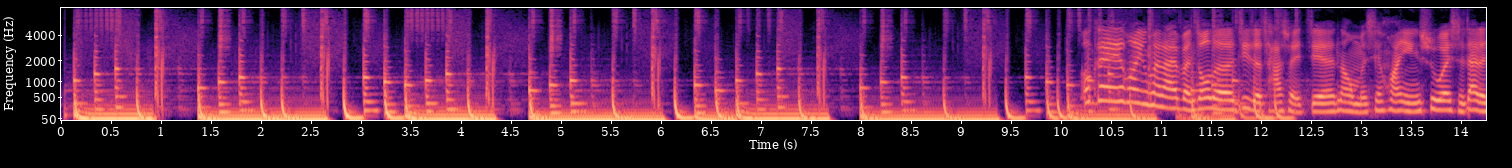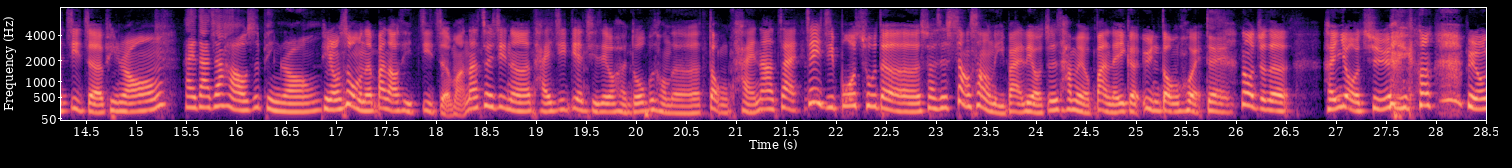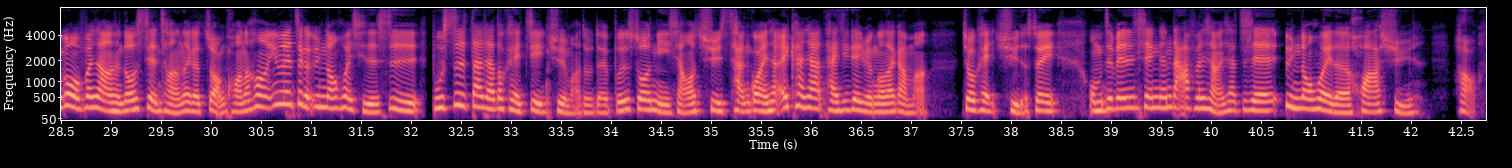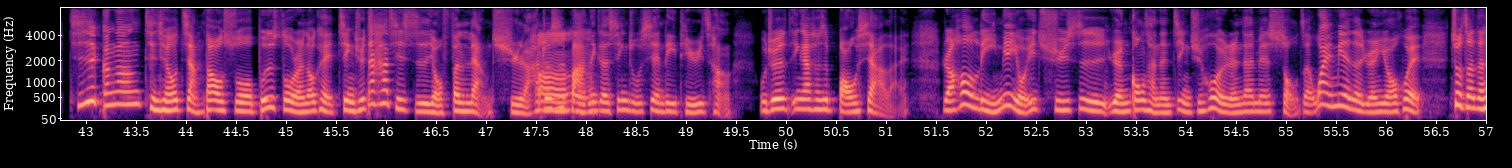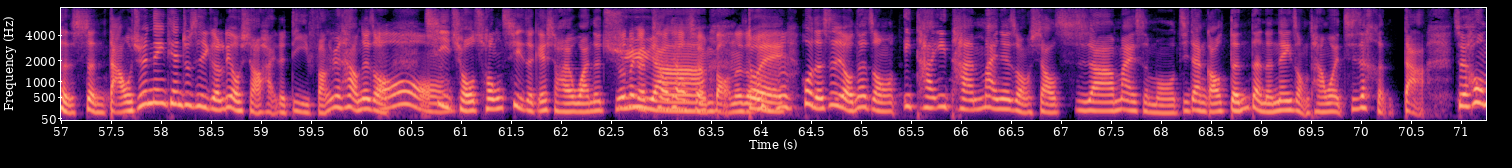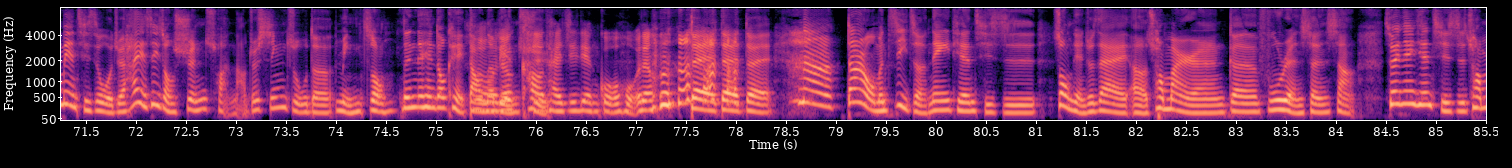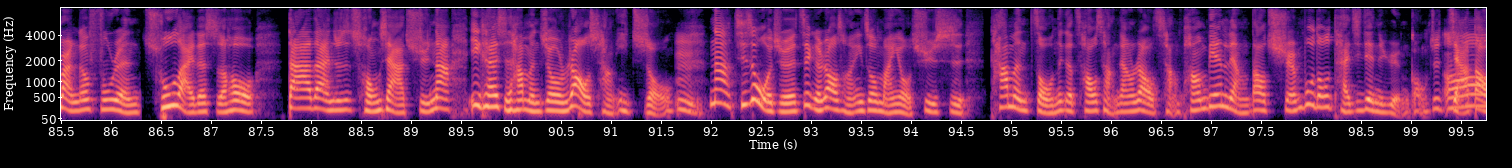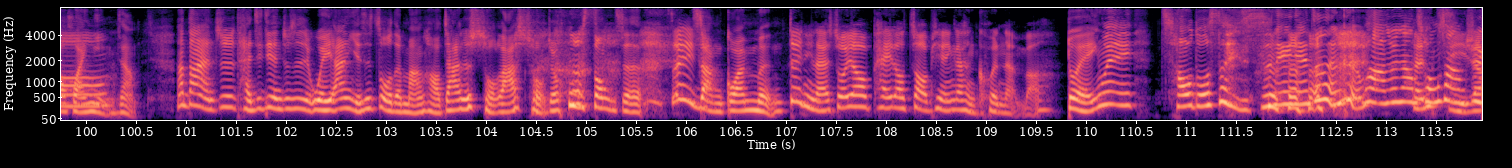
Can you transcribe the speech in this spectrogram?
回来本周的记者茶水间。那我们先欢迎数位时代的记者品荣。嗨，大家好，我是品荣。品荣是我们的半导体记者嘛？那最近呢，台积电其实有很多不同的动态。那在这一集播出的，算是上上礼拜六，就是他们有办了一个运动会。对。那我觉得很有趣，因为刚品蓉跟我分享了很多现场的那个状况。然后，因为这个运动会其实是不是大家都可以进去嘛？对不对？不是说你想要去参观一下，哎，看一下台积电员工在干嘛。就可以去的，所以我们这边先跟大家分享一下这些运动会的花絮。好，其实刚刚浅浅有讲到说，不是所有人都可以进去，但它其实有分两区啦，它就是把那个新竹县立体育场。我觉得应该算是包下来，然后里面有一区是员工才能进去，或者人在那边守着。外面的园游会就真的很盛大，我觉得那一天就是一个遛小孩的地方，因为它有那种气球充气的给小孩玩的区域啊，那个跳跳城堡那种，对，或者是有那种一摊一摊卖那种小吃啊，卖什么鸡蛋糕等等的那一种摊位，其实很大。所以后面其实我觉得它也是一种宣传啊，就新竹的民众那那天都可以到那边去，靠台积电过活的。对对对，那当然我们记者那一天其实重点就在呃创办人跟夫人身上，所以那天其实创办人跟夫人出来的时候，大家当然就是冲下去。那一开始他们就绕场一周，嗯，那其实我觉得这个绕场一周蛮有趣，是他们走那个操场这样绕场，旁边两道全部都是台积电的员工，就夹道欢迎这样。哦那当然，就是台积电，就是维安也是做的蛮好，大家就手拉手就护送着，所以长官们对你来说要拍到照片应该很困难吧？对，因为超多摄影师那一天 真的很可怕，就这样冲上去。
